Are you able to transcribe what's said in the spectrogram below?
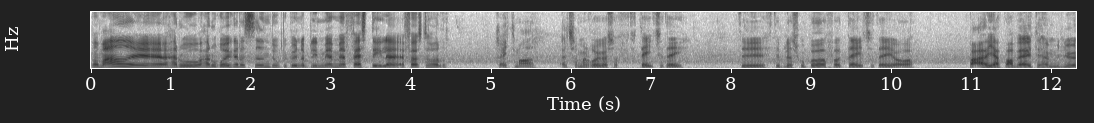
Hvor meget øh, har, du, har du rykket dig, siden du begyndte at blive en mere og mere fast del af, af førsteholdet? Rigtig meget. Altså man rykker sig fra dag til dag. Det, det bliver sgu bedre fra dag til dag. Og bare, ja, bare være i det her miljø,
